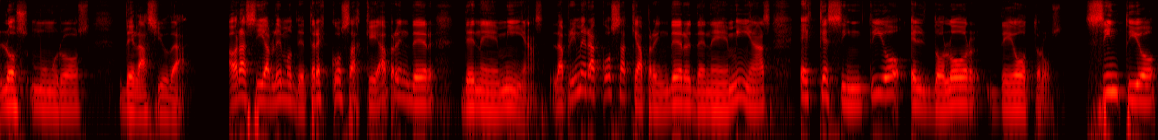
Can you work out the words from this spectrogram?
los muros de la ciudad. Ahora sí, hablemos de tres cosas que aprender de Nehemías. La primera cosa que aprender de Nehemías es que sintió el dolor de otros sintió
